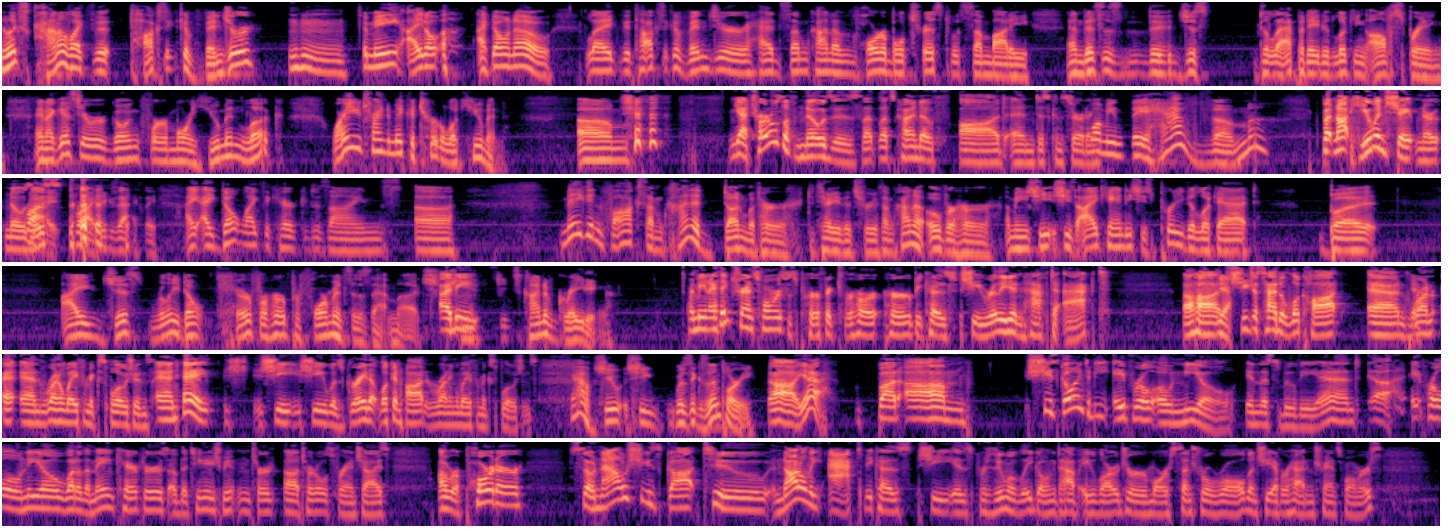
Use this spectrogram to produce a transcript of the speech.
he looks kind of like the Toxic Avenger Mm-hmm. to me. I don't, I don't know. Like the Toxic Avenger had some kind of horrible tryst with somebody, and this is the just dilapidated looking offspring. And I guess you're going for a more human look. Why are you trying to make a turtle look human? Um, Yeah, turtles with noses, that, that's kind of odd and disconcerting. well, I mean, they have them. but not human shaped no- noses. Right, right, exactly. I, I don't like the character designs. Uh, Megan Fox, I'm kind of done with her, to tell you the truth. I'm kind of over her. I mean, she, she's eye candy, she's pretty to look at, but I just really don't care for her performances that much. I She- mean- she's kind of grating. I mean, I think Transformers was perfect for her, her because she really didn't have to act. Uh, Yeah. she just had to look hot and Yeah. run, and run away from explosions. And hey, sh- she, she was great at looking hot and running away from explosions. Yeah, she she was exemplary. Uh, yeah. But, um, she's going to be April O'Neil in this movie, and, uh, April O'Neil, one of the main characters of the Teenage Mutant Tur- uh, Turtles franchise, a reporter, so now she's got to not only act because she is presumably going to have a larger, more central role than she ever had in Transformers,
